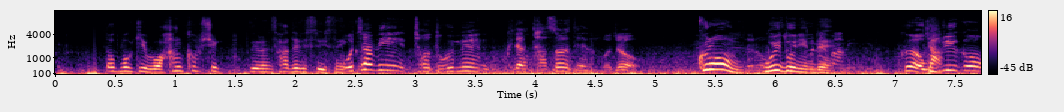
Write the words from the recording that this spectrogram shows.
떡볶이 뭐 한 컵씩들은 사드릴 수 있으니까. 어차피 저 돈은 그냥 다 써도 되는 거죠? 그럼 우리 돈인데. 그냥 야, 우리가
